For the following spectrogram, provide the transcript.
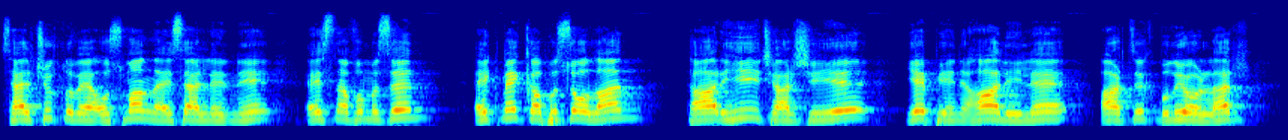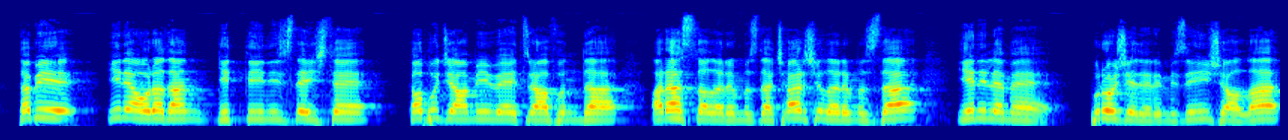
Selçuklu ve Osmanlı eserlerini esnafımızın ekmek kapısı olan tarihi çarşıyı yepyeni haliyle artık buluyorlar. Tabii yine oradan gittiğinizde işte Kapı Camii ve etrafında, arastalarımızda, çarşılarımızda yenileme projelerimizi inşallah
